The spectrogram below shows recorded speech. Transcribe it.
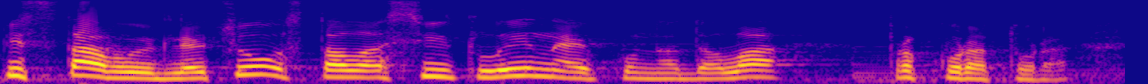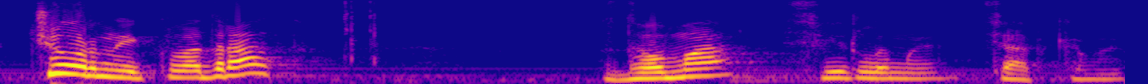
Підставою для цього стала світлина, яку надала прокуратура. Чорний квадрат з двома світлими цятками.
